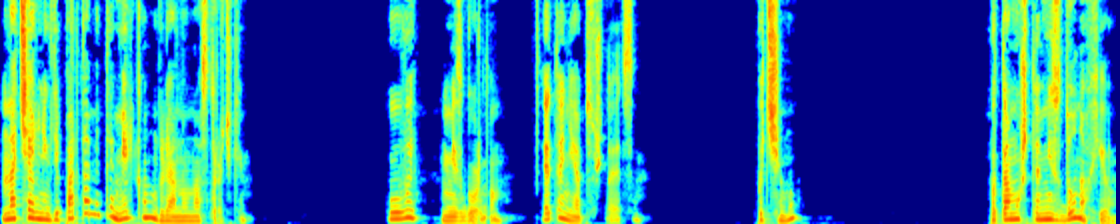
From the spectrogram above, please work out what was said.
Начальник департамента мельком глянул на строчки. Увы, мисс Гордон, это не обсуждается. Почему? Потому что мисс Донахью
